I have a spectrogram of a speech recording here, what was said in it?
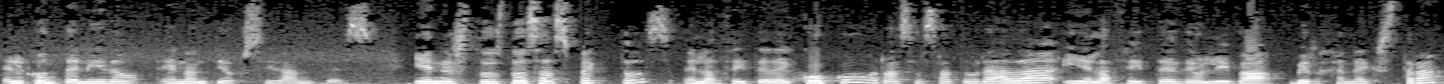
el contenido en antioxidantes. Y en estos dos aspectos, el aceite de coco, grasa saturada, y el aceite de oliva virgen extra,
